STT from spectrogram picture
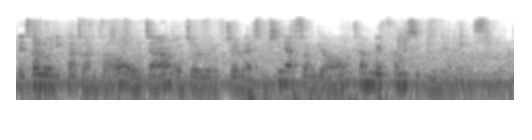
데살로니가 전서 5장 5절로 6절 말씀 신약성경 332면에 있습니다.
